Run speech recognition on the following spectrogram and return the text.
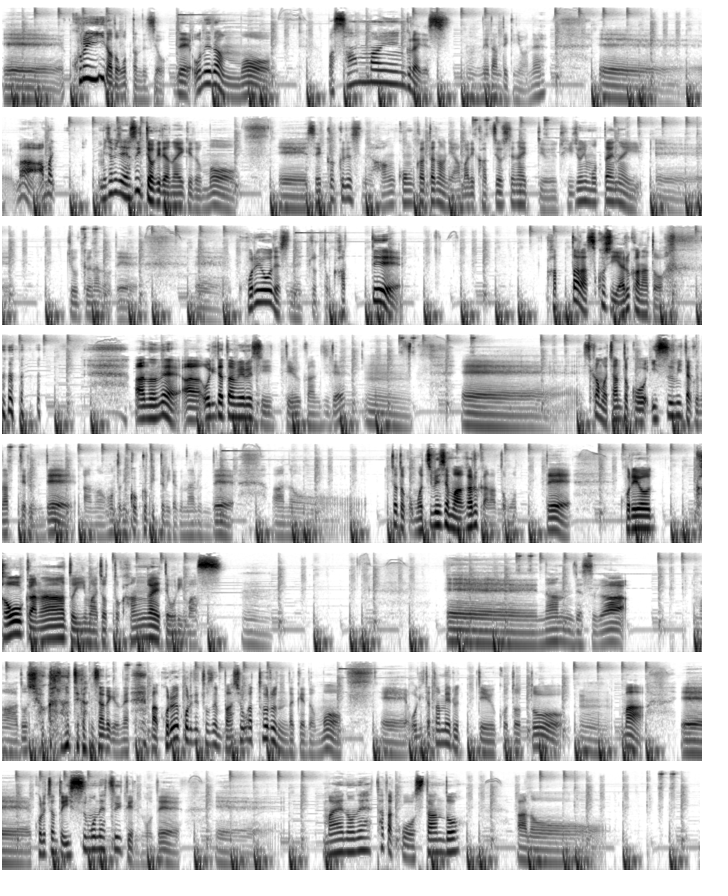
えー、これいいなと思ったんですよ。で、お値段も、まあ、3万円ぐらいです。うん、値段的にはね。えー、まあ、あんまり、めちゃめちゃ安いってわけではないけども、えー、せっかくですね、ハンコン買ったのにあまり活用してないっていう、非常にもったいない、え状況なので、えー、これをですね、ちょっと買って、買ったら少しやるかなと あのねあ、折りたためるしっていう感じで、うん。えー、しかもちゃんとこう椅子見たくなってるんで、本当にコックピット見たくなるんで、あのー、ちょっとこうモチベーションも上がるかなと思って、これを買おうかなと今ちょっと考えております。うん。えー、なんですが、まあどうしようかなって感じなんだけどね。まあこれはこれで当然場所が取るんだけども、えー、折りたためるっていうことと、うん、まあ、えー、これちゃんと椅子もね、ついてるので、えー、前のね、ただこうスタンド、あのー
